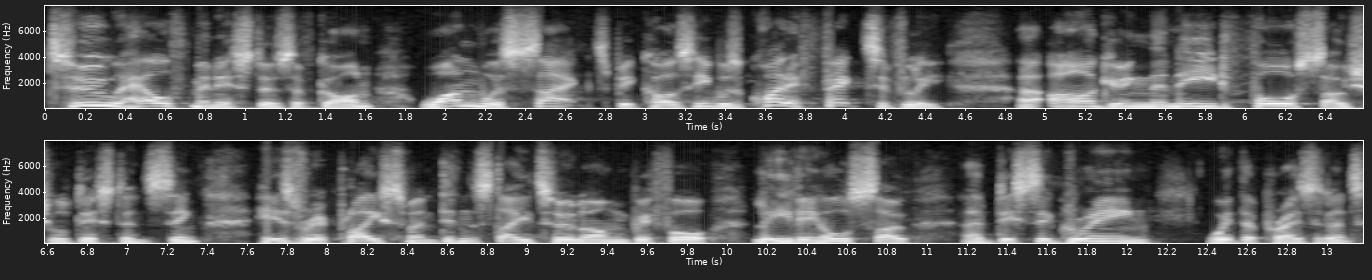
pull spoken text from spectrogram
Two health ministers have gone. One was sacked because he was quite effectively uh, arguing the need for social distancing. His replacement didn't stay too long before leaving, also uh, disagreeing with the president.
